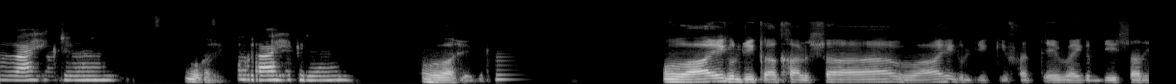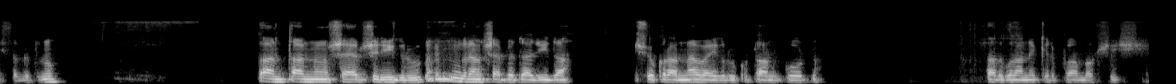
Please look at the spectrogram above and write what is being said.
ਵਾਹਿਗੁਰੂ। ਵਾਹਿਗੁਰੂ। ਵਾਹਿਗੁਰੂ। ਵਾਹਿਗੁਰੂ। ਜੀ ਕਾ ਖਾਲਸਾ ਵਾਹਿਗੁਰੂ ਜੀ ਕੀ ਫਤਿਹ ਵਾਹਿਗੁਰੂ ਜੀ ਸਾਰੀ ਸੰਗਤ ਨੂੰ। ਧੰਨ ਧੰਨ ਸਾਹਿਬ ਸ੍ਰੀ ਗੁਰੂ ਗ੍ਰੰਥ ਸਾਹਿਬ ਪਿਤਾ ਜੀ ਦਾ ਸ਼ੁਕਰਾਨਾ ਵਾਹਿਗੁਰੂ ਕੋਟਾਨਕੋਟ। ਸਤਿਗੁਰਾਂ ਨੇ ਕਿਰਪਾ ਬਖਸ਼ਿਸ਼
